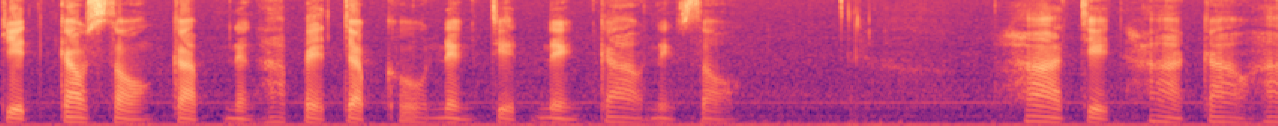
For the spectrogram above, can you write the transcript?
792 กับ 158 จับคู่ 17 19 12 ห้าเจ็ดห้าเก้าห้า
